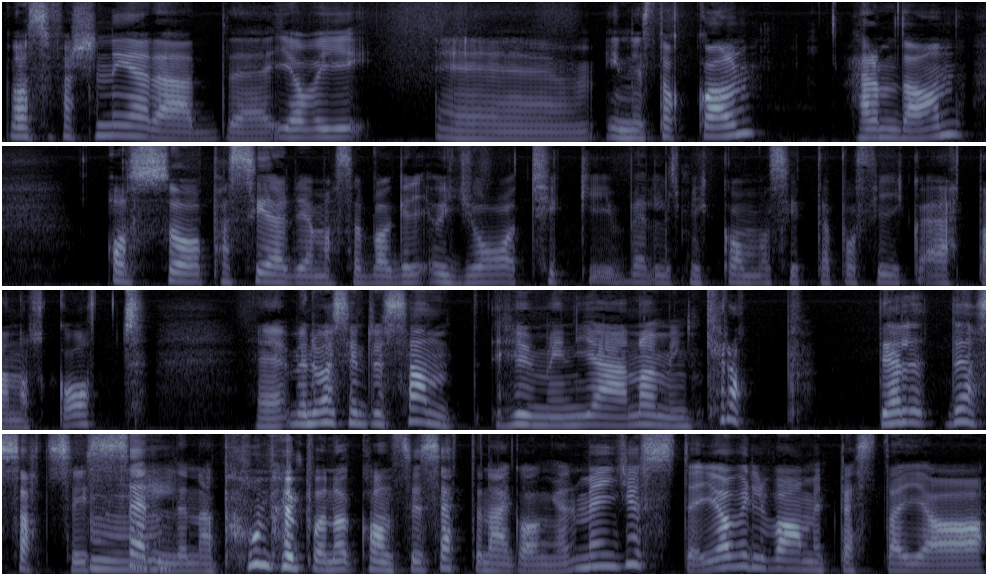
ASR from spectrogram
var så fascinerad. Jag var ju eh, inne i Stockholm häromdagen. Och så passerade jag massa bagerier och jag tycker väldigt mycket om att sitta på fik och äta något gott. Eh, men det var så intressant hur min hjärna och min kropp det, det har satt sig i mm. cellerna på mig på något konstigt sätt den här gången. Men just det, jag vill vara mitt bästa jag.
